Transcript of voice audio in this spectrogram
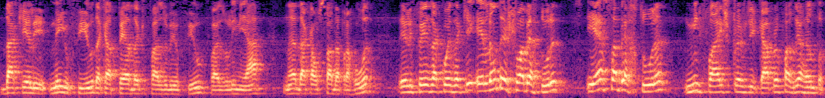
daquele meio-fio, daquela pedra que faz o meio-fio, faz o limiar né, da calçada para a rua. Ele fez a coisa aqui, ele não deixou a abertura e essa abertura me faz prejudicar para eu fazer a rampa.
